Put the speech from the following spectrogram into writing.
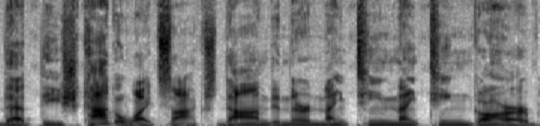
that the Chicago White Sox, donned in their 1919 garb,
